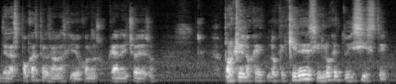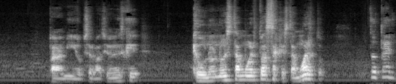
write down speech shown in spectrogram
de las pocas personas que yo conozco que han hecho eso, porque lo que, lo que quiere decir lo que tú hiciste, para mi observación es que, que uno no está muerto hasta que está muerto. Total.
